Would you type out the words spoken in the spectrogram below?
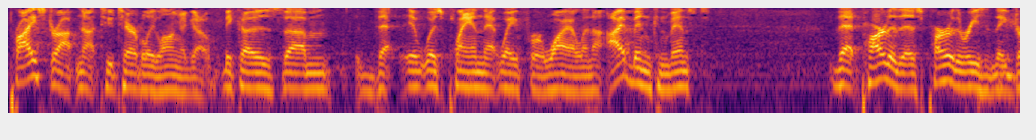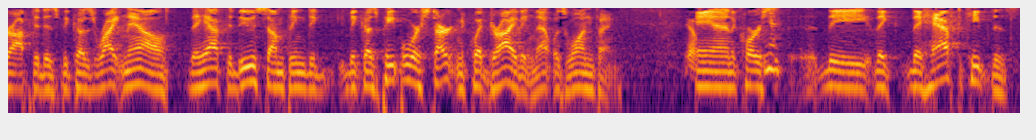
price drop not too terribly long ago because um, that it was planned that way for a while, and I, I've been convinced that part of this, part of the reason they dropped it is because right now they have to do something to because people were starting to quit driving. That was one thing. Yeah. And of course, Yeah. the they they have to keep this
